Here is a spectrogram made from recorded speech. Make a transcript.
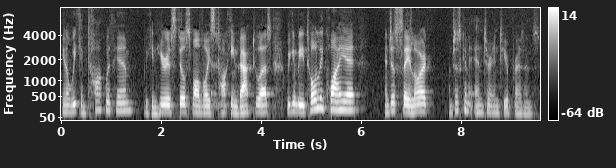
you know, we can talk with him. We can hear his still small voice talking back to us. We can be totally quiet and just say, Lord, I'm just going to enter into your presence.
